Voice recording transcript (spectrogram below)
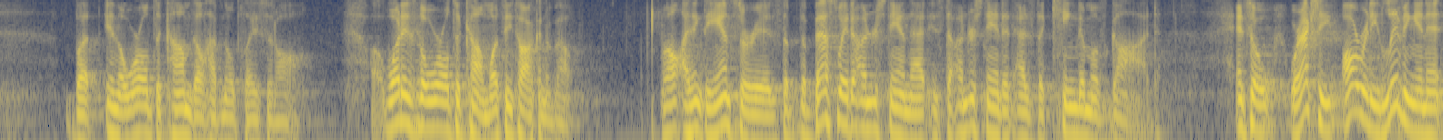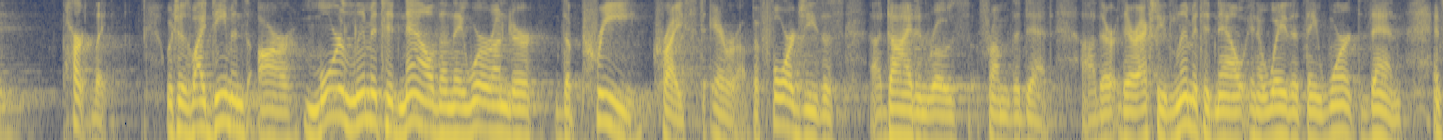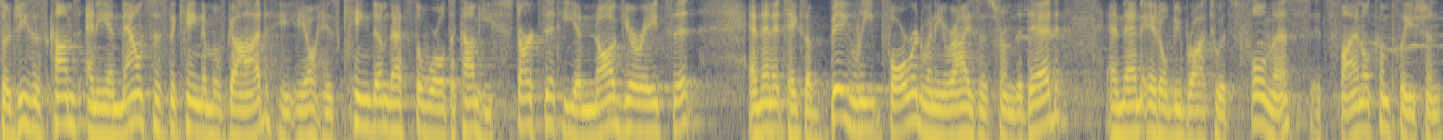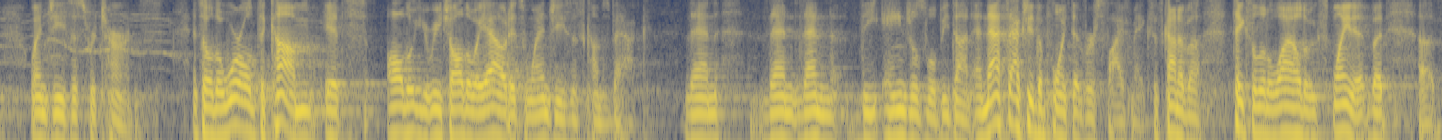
but in the world to come, they'll have no place at all. What is the world to come? What's he talking about? Well, I think the answer is the, the best way to understand that is to understand it as the kingdom of God. And so we're actually already living in it partly. Which is why demons are more limited now than they were under the pre Christ era, before Jesus uh, died and rose from the dead. Uh, they're, they're actually limited now in a way that they weren't then. And so Jesus comes and he announces the kingdom of God, he, you know, his kingdom, that's the world to come. He starts it, he inaugurates it, and then it takes a big leap forward when he rises from the dead, and then it'll be brought to its fullness, its final completion, when Jesus returns. And so the world to come, it's all the, you reach all the way out, it's when Jesus comes back. Then, then, then the angels will be done. And that's actually the point that verse 5 makes. It's kind of a, takes a little while to explain it, but uh,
